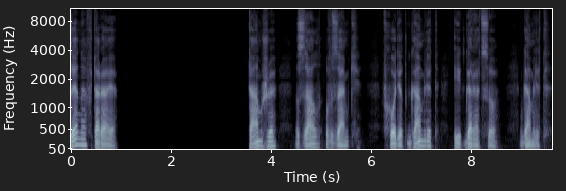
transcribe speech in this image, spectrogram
Сцена вторая. Там же зал в замке. Входят Гамлет и Горацио. Гамлет.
